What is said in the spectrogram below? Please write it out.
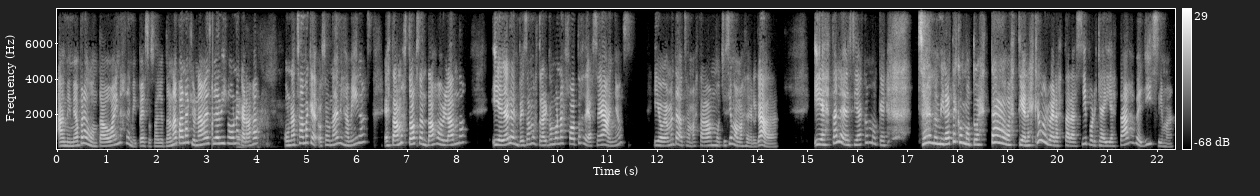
a mí me ha preguntado vainas de mi peso, o sea, yo tengo una pana que una vez le dijo a una caraja, una chama que, o sea, una de mis amigas, estábamos todos sentados hablando y ella le empieza a mostrar como unas fotos de hace años y obviamente la chama estaba muchísimo más delgada. Y esta le decía como que, chama, mírate como tú estabas, tienes que volver a estar así porque ahí estabas bellísima.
